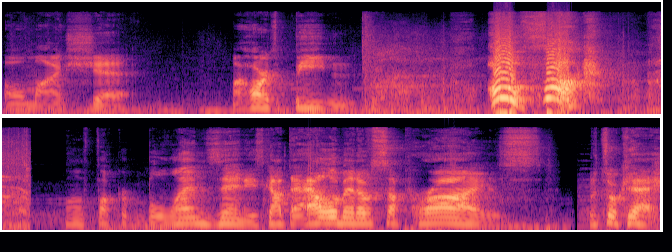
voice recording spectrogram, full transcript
Oh my shit. My heart's beating. Oh, fuck! Motherfucker blends in. He's got the element of surprise. But it's okay.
